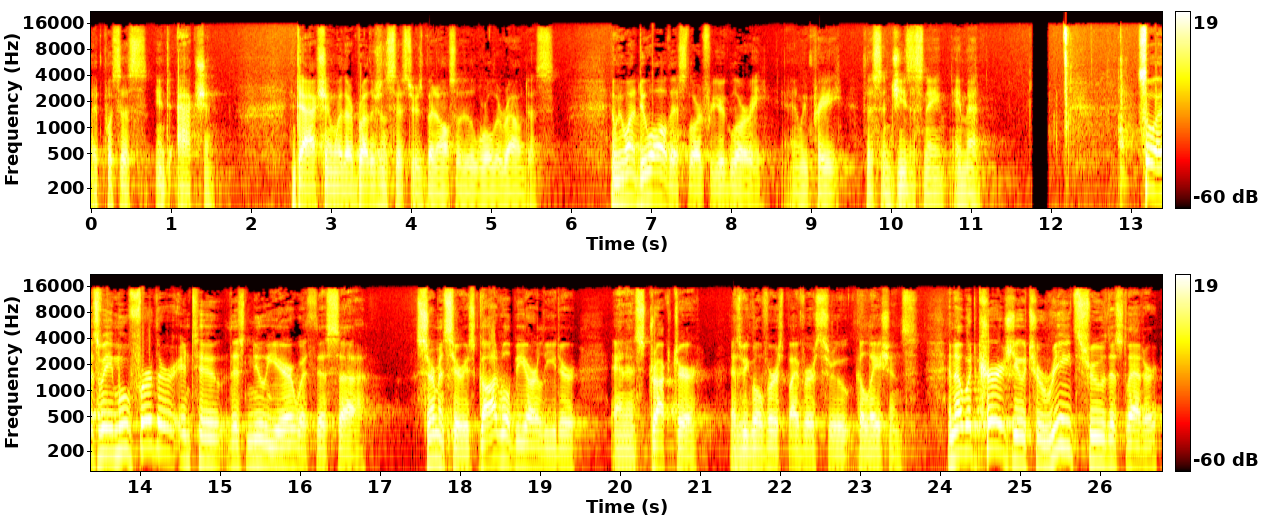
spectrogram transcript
it puts us into action into action with our brothers and sisters, but also to the world around us. And we want to do all this, Lord, for your glory. And we pray this in Jesus' name. Amen. So, as we move further into this new year with this uh, sermon series, God will be our leader and instructor as we go verse by verse through Galatians. And I would encourage you to read through this letter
